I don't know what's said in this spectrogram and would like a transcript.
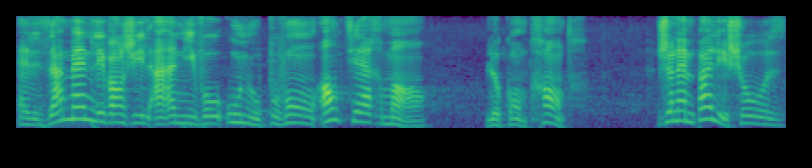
elles amènent l'Évangile à un niveau où nous pouvons entièrement le comprendre. Je n'aime pas les choses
